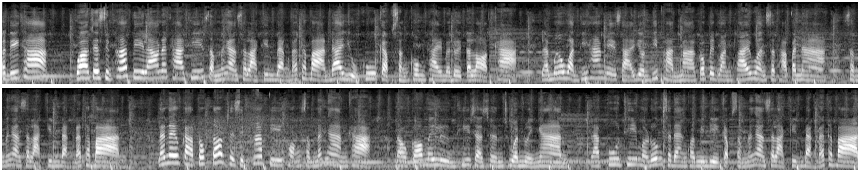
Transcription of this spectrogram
วัสดีค่ะ กว่า 75 ปีแล้วนะคะ ที่สำนักงานสลากกินแบ่งรัฐบาลได้อยู่คู่กับสังคมไทยมาโดยตลอดค่ะ และเมื่อวันที่ 5 เมษายนที่ผ่านมาก็เป็นวันคล้ายวันสถาปนาสำนักงานสลากกินแบ่งรัฐบาล และในโอกาสครบรอบ 75 ปีของสำนักงานค่ะ เราก็ไม่ลืมที่จะเชิญชวนหน่วยงาน และผู้ที่มาร่วมแสดงความยินดีกับสำนักงานสลากกินแบ่งรัฐบาล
